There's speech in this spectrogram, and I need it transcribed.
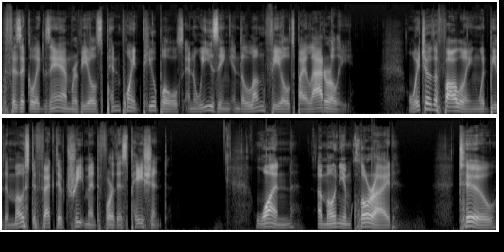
Physical exam reveals pinpoint pupils and wheezing in the lung fields bilaterally. Which of the following would be the most effective treatment for this patient? 1. Ammonium chloride. 2.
